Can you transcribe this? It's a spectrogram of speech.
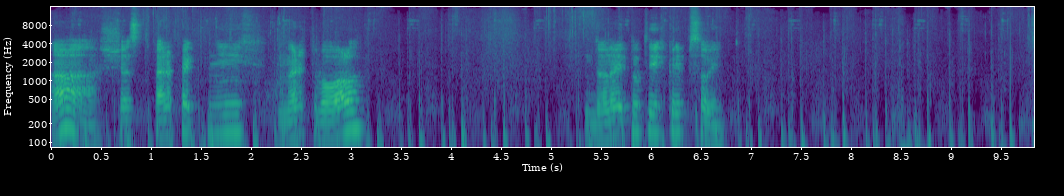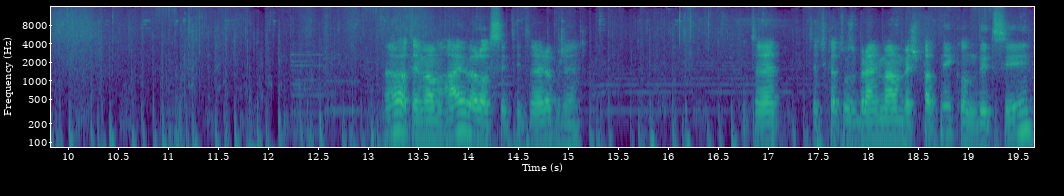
A, šest perfektních mrtvol donatnutých Kripsovi. No, teď mám high velocity, to je dobře. To je, teďka tu zbraň mám ve špatné kondici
